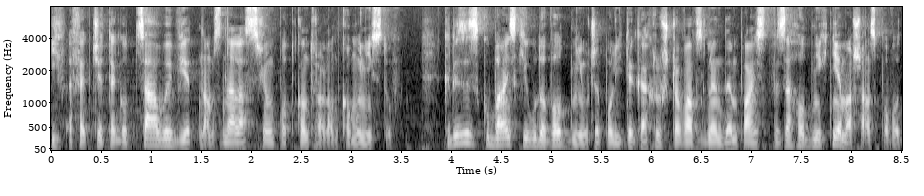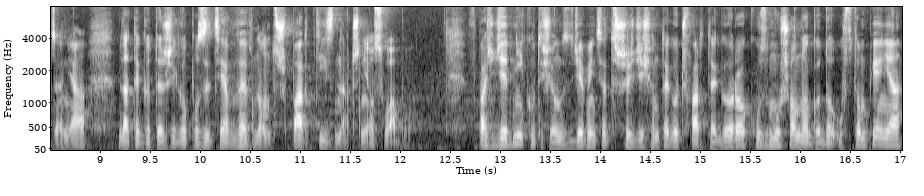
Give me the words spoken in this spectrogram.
i w efekcie tego cały Wietnam znalazł się pod kontrolą komunistów. Kryzys kubański udowodnił, że polityka Chruszczowa względem państw zachodnich nie ma szans powodzenia, dlatego też jego pozycja wewnątrz partii znacznie osłabła. W październiku 1964 roku zmuszono go do ustąpienia,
